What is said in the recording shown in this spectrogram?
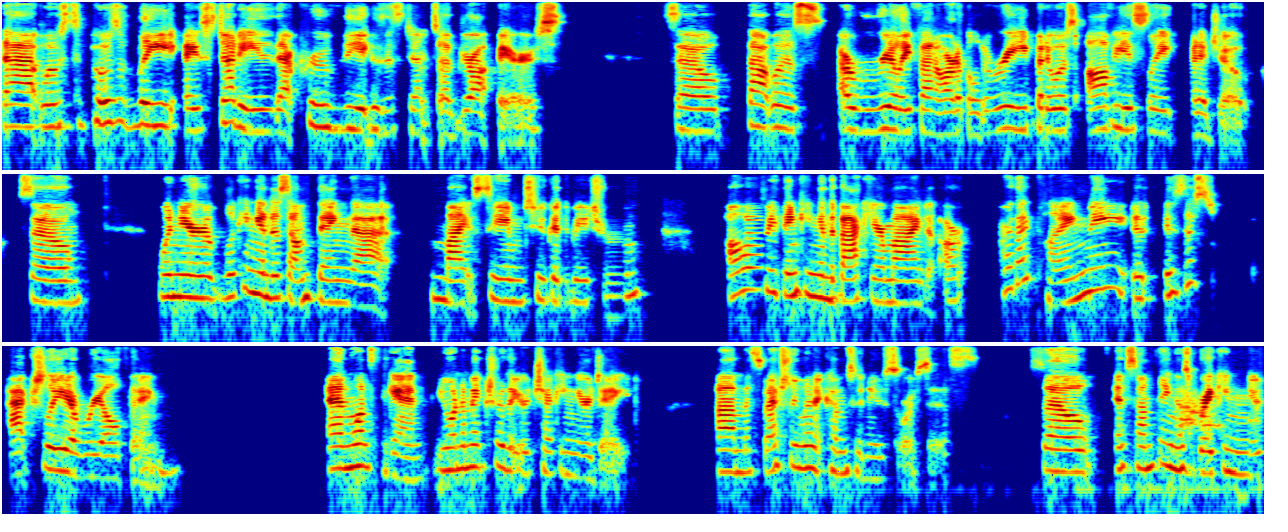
that was supposedly a study that proved the existence of drop bears. So that was a really fun article to read, but it was obviously quite a joke. So when you're looking into something that might seem too good to be true, always be thinking in the back of your mind, are, are they playing me? Is, is this actually a real thing? And once again, you wanna make sure that you're checking your date, um, especially when it comes to news sources. So if something is breaking news,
